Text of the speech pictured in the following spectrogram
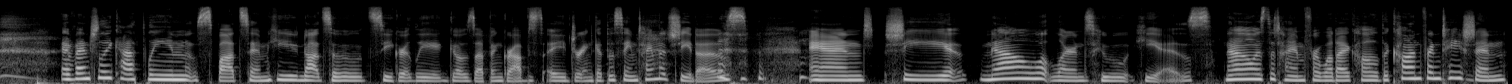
Eventually, Kathleen spots him. He not so secretly goes up and grabs a drink at the same time that she does. and she now learns who he is. Now is the time for what I call the confrontation,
